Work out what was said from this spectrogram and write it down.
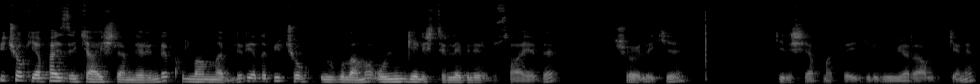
birçok yapay zeka işlemlerinde kullanılabilir ya da birçok uygulama, oyun geliştirilebilir bu sayede. Şöyle ki giriş yapmakla ilgili bir uyarı aldık gene.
